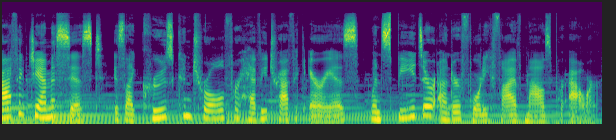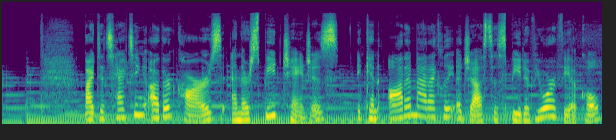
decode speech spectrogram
Traffic Jam Assist is like cruise control for heavy traffic areas when speeds are under 45 miles per hour. By detecting other cars and their speed changes, it can automatically adjust the speed of your vehicle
